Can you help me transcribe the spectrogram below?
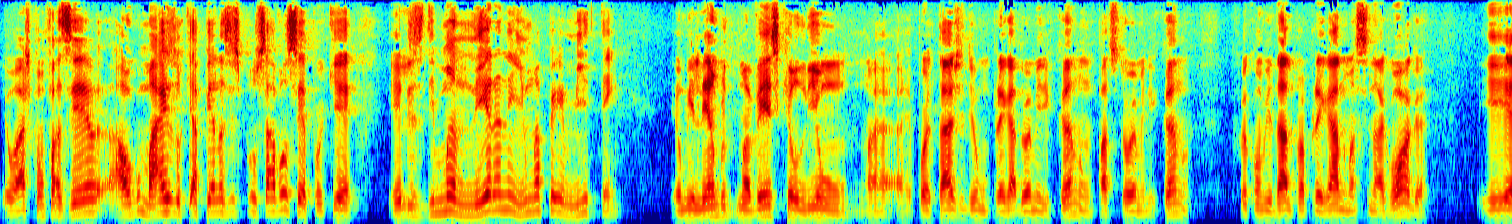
eu acho que vão fazer algo mais do que apenas expulsar você, porque eles de maneira nenhuma permitem. Eu me lembro de uma vez que eu li um, uma reportagem de um pregador americano, um pastor americano, foi convidado para pregar numa sinagoga, e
